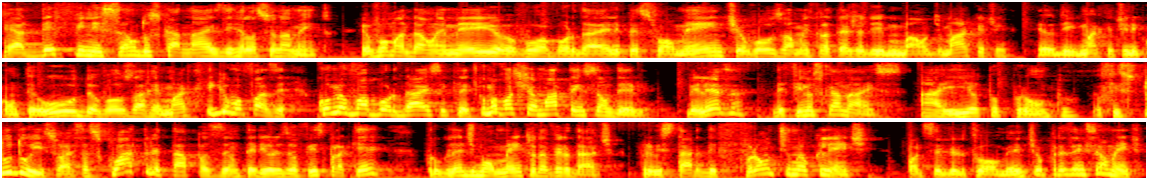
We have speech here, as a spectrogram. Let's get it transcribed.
é a definição dos canais de relacionamento. Eu vou mandar um e-mail, eu vou abordar ele pessoalmente, eu vou usar uma estratégia de inbound marketing, de marketing de conteúdo, eu vou usar remarketing. O que, eu vou fazer? Como eu vou abordar esse cliente? Como eu vou chamar a atenção dele? Beleza? Defina os canais. Aí eu tô pronto. Eu fiz tudo isso. Ó, essas quatro etapas anteriores eu fiz para quê? Para o grande momento da verdade. Para eu estar de frente ao meu cliente. Pode ser virtualmente ou presencialmente.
